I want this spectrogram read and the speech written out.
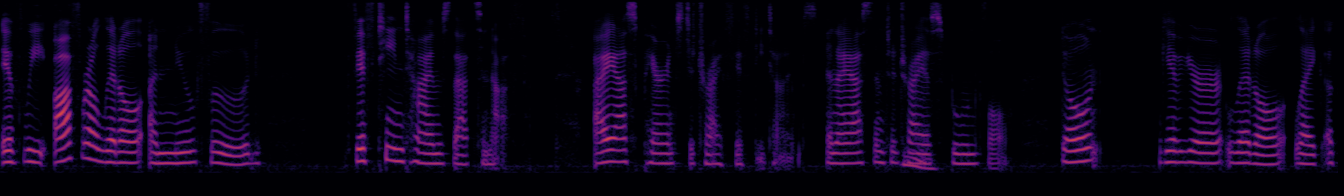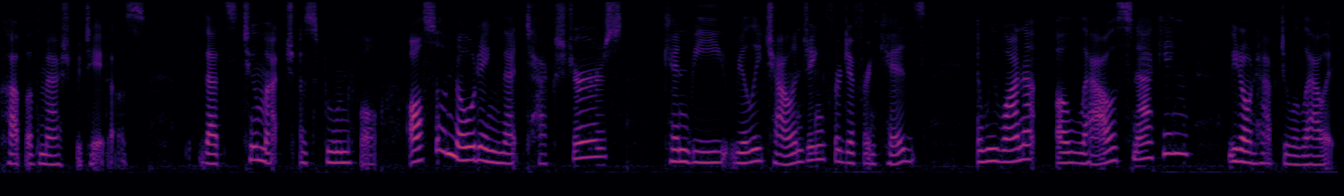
if we offer a little a new food, 15 times that's enough. I ask parents to try 50 times, and I ask them to try mm. a spoonful. Don't give your little like a cup of mashed potatoes. That's too much, a spoonful. Also, noting that textures can be really challenging for different kids and we want to allow snacking. We don't have to allow it,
